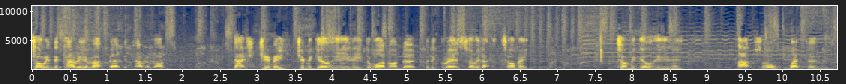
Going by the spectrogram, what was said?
towing the caravan. Uh, the caravan. That's Jimmy, Jimmy Gilheany. The one on the with the grey. Sorry, that's Tommy. Tommy Gilheany absolute weapons.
